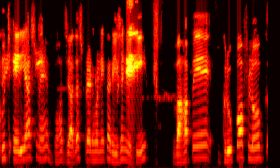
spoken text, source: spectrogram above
कुछ एरियाज़ में बहुत ज़्यादा स्प्रेड होने का रीजन ये कि वहाँ पे ग्रुप ऑफ़ लोग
